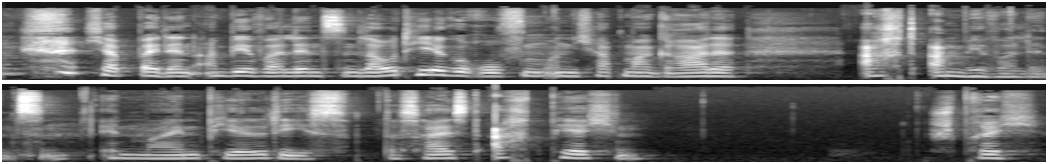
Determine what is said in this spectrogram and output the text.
ich habe bei den Ambivalenzen laut hier gerufen und ich habe mal gerade acht Ambivalenzen in meinen PLDs. Das heißt acht Pärchen. Sprich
